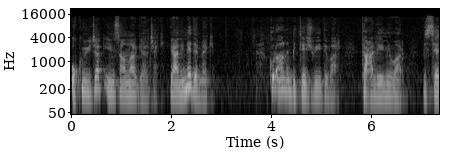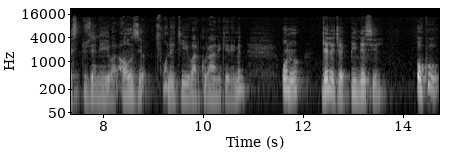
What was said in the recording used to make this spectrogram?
okuyacak insanlar gelecek. Yani ne demek? Kur'an'ın bir tecvidi var, talimi var, bir ses düzeneği var, ağız fonetiği var Kur'an-ı Kerim'in. Onu gelecek bir nesil oku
